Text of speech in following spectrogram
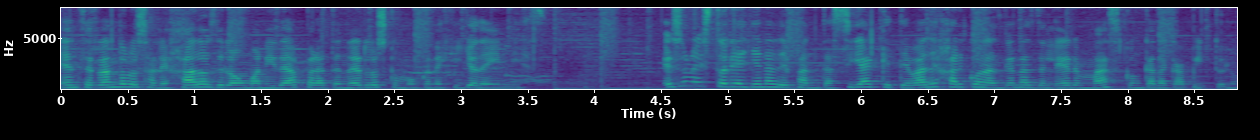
encerrándolos alejados de la humanidad para tenerlos como conejillo de indias. Es una historia llena de fantasía que te va a dejar con las ganas de leer más con cada capítulo,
